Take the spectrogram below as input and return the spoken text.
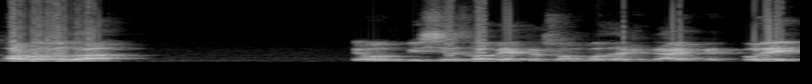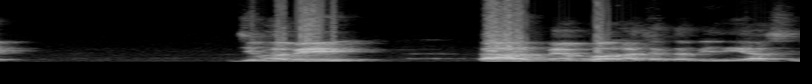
ধর্মতা এবং বিশেষভাবে একটা সম্প্রদায়কে টার্গেট করে যেভাবে তার ব্যবহার আচারটা বেরিয়ে আসে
